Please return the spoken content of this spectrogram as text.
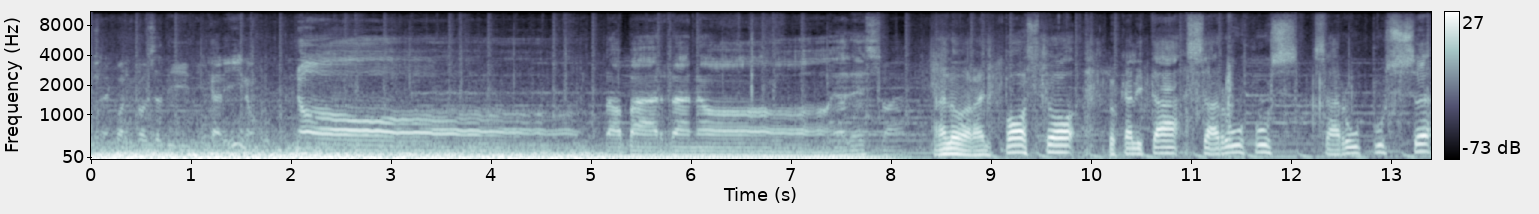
c'è qualcosa di, di carino. No! La barra no. E adesso eh. allora il posto località Sarupus Sarupus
